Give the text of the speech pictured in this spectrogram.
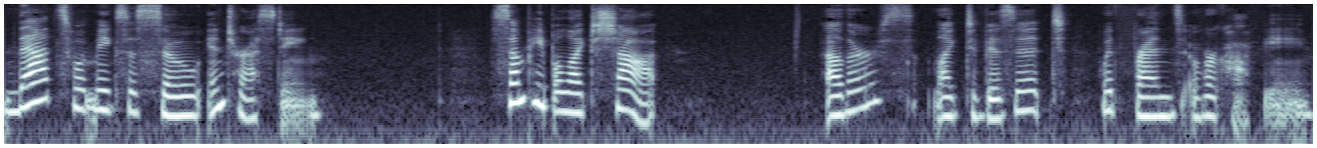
That's what makes us so interesting. Some people like to shop, others like to visit with friends over coffee.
